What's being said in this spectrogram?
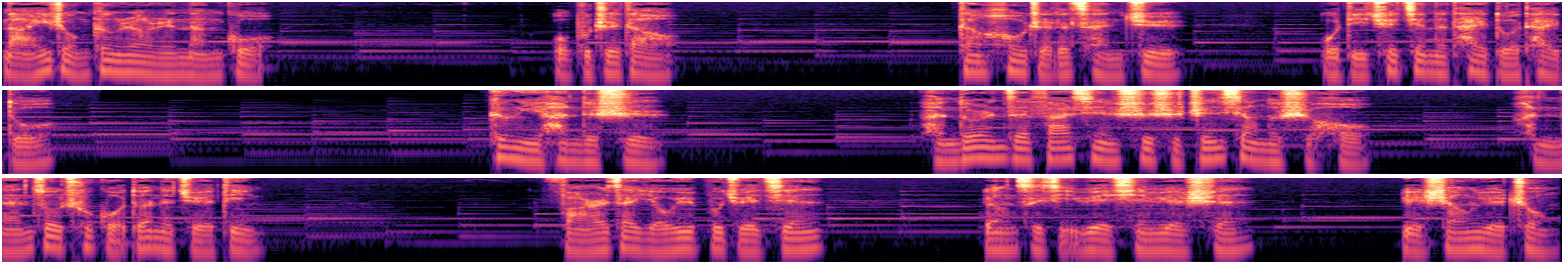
哪一种更让人难过？我不知道。但后者的惨剧，我的确见得太多太多。更遗憾的是，很多人在发现事实真相的时候，很难做出果断的决定。反而在犹豫不决间，让自己越陷越深，越伤越重。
